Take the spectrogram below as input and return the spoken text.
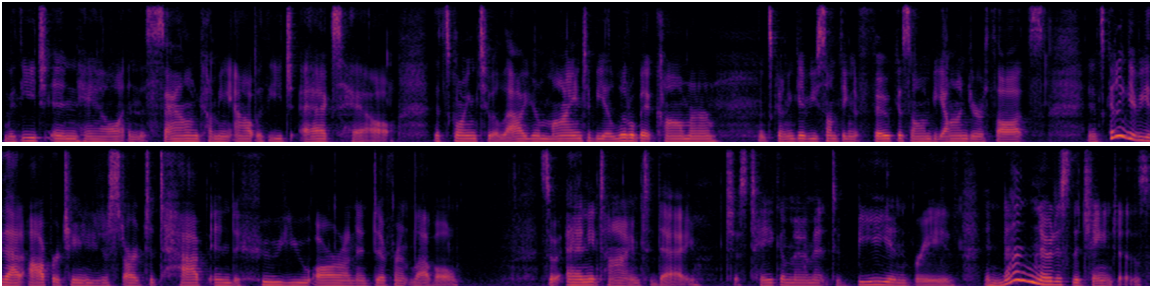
with each inhale and the sound coming out with each exhale, that's going to allow your mind to be a little bit calmer. It's going to give you something to focus on beyond your thoughts. And it's going to give you that opportunity to start to tap into who you are on a different level. So, anytime today, just take a moment to be and breathe and then notice the changes,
